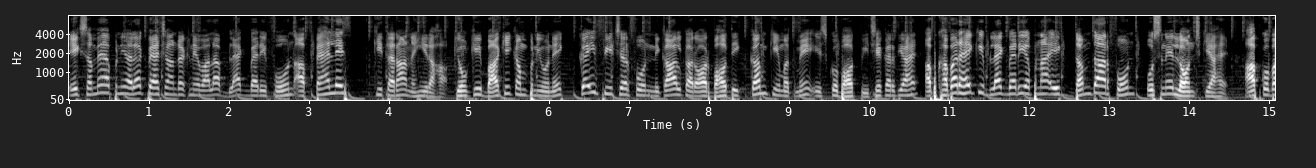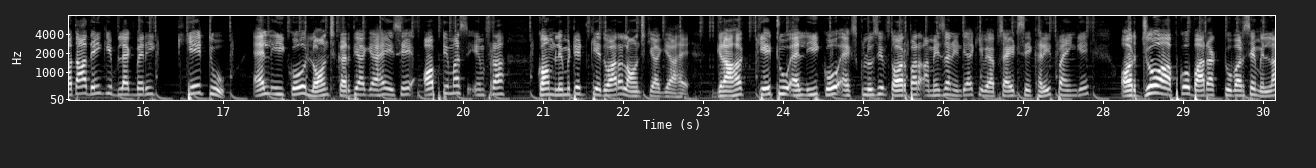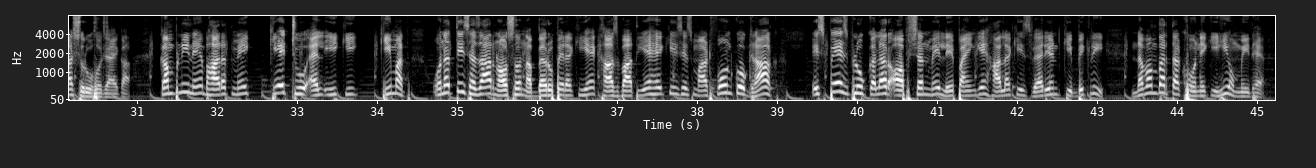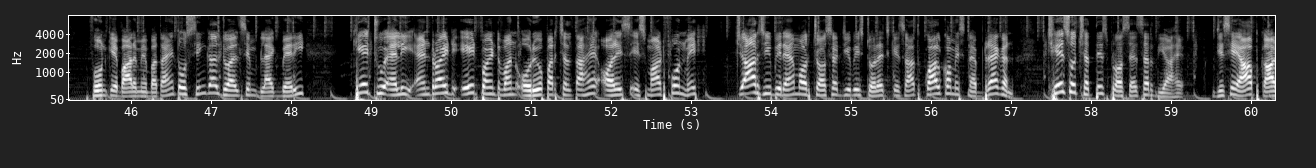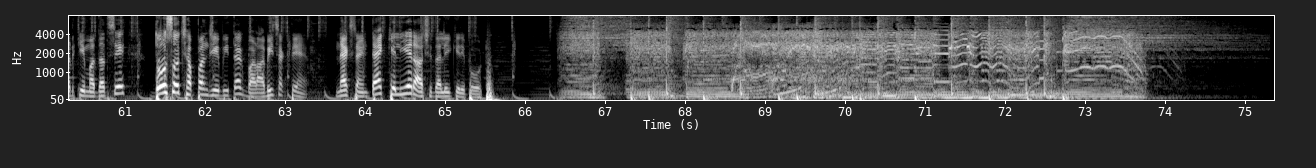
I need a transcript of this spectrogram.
एक समय अपनी अलग पहचान रखने वाला ब्लैकबेरी फ़ोन अब पहले की तरह नहीं रहा, क्योंकि बाकी कंपनियों ने कई फीचर फ़ोन निकाल कर और बहुत ही कम कीमत में इसको बहुत पीछे कर दिया है। अब खबर है कि ब्लैकबेरी अपना एक दमदार फ़ोन उसने लॉन्च किया है। आपको बता दें कि ब्लैकबेरी के टू एल ई को लॉन्च कर दिया गया है। इसे ऑप्टिमस इंफ्रा कॉम लिमिटेड के द्वारा लॉन्च किया गया है। ग्राहक के टू एल को एक्सक्लूसिव तौर पर अमेजन इंडिया की वेबसाइट से खरीद पाएँगे। और जो आपको 12 अक्टूबर से मिलना शुरू हो जाएगा। कंपनी ने भारत में के टू एल ई की कीमत उनतीस हज़ार नौ सौ नब्बे रुपए रखी है। खास बात यह है कि इस स्मार्टफ़ोन को ग्राहक स्पेस ब्लू कलर ऑप्शन में ले पाएँगे। हालाँकि इस वेरिएंट की बिक्री नवंबर तक होने की ही उम्मीद है। फ़ोन के बारे में बताएँ तो सिंगल डुअल सिम ब्लैकबेरी के टू एल एंड्रॉइड 8.1 ओरियो पर चलता है और इस स्मार्टफ़ोन में चार जीबी रैम और चौसठ जीबी स्टोरेज के साथ क्वालकॉम स्नैपड्रैगन 636 प्रोसेसर दिया है, जिसे आप कार्ड की मदद से दो जीबी तक बढ़ा भी सकते हैं। नेक्स्ट एंड टैक के लिए राशिद अली की रिपोर्ट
